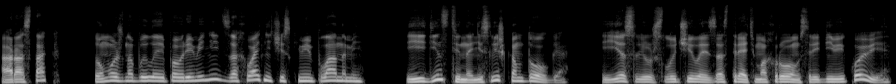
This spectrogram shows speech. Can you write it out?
а раз так, то можно было и повременить захватническими планами, и единственное, не слишком долго. Если уж случилось застрять в махровом средневековье,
